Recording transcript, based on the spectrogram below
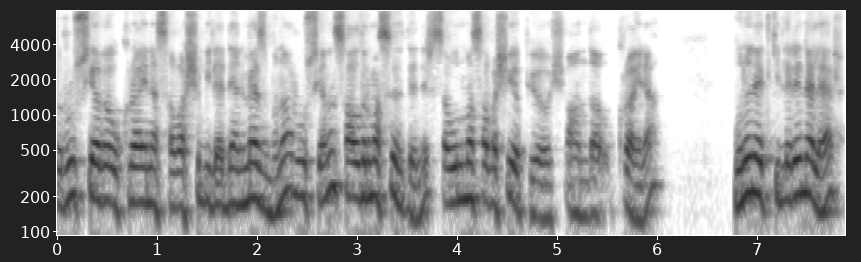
Rusya ve Ukrayna savaşı bile denmez buna. Rusya'nın saldırması denir. Savunma savaşı yapıyor şu anda Ukrayna. Bunun etkileri neler?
